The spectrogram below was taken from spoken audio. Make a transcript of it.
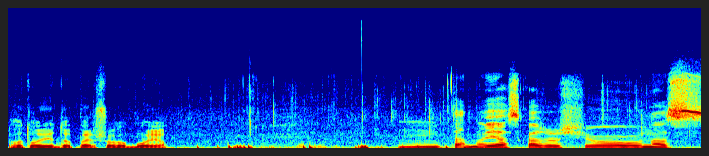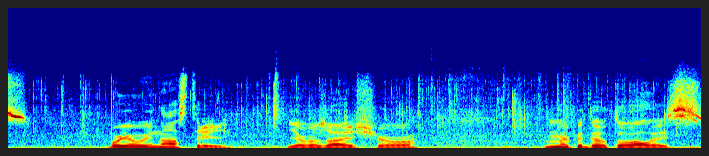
готові до першого бою? Та ну я скажу, що у нас бойовий настрій. Я вважаю, що ми підготувались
